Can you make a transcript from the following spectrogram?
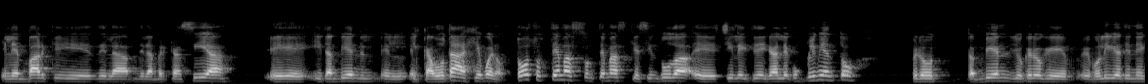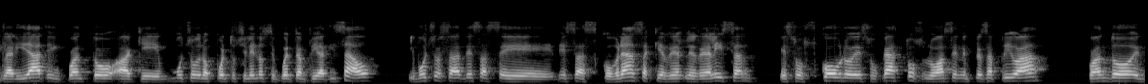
el embarque de la, de la mercancía eh, y también el, el, cabotaje. Bueno, todos esos temas son temas que sin duda Chile tiene que darle cumplimiento pero también yo creo que eh, Bolivia tiene claridad en cuanto a que muchos de los puertos chilenos se encuentran privatizados y muchas de esas, eh, de esas cobranzas que le realizan, esos cobros de esos gastos, lo hacen empresas privadas, cuando en,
